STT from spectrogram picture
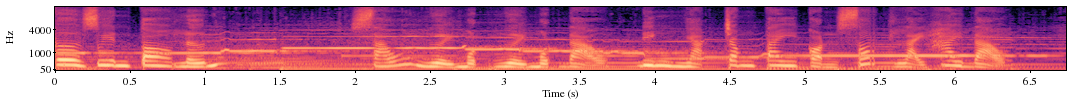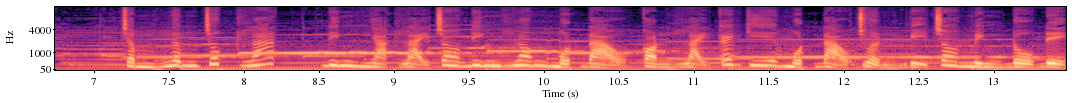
cơ duyên to lớn. Sáu người một người một đảo, Đinh nhạc trong tay còn sót lại hai đảo. Trầm ngâm chốc lát, Đinh nhạc lại cho Đinh Long một đảo, Còn lại cái kia một đảo chuẩn bị cho mình đồ đệ.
